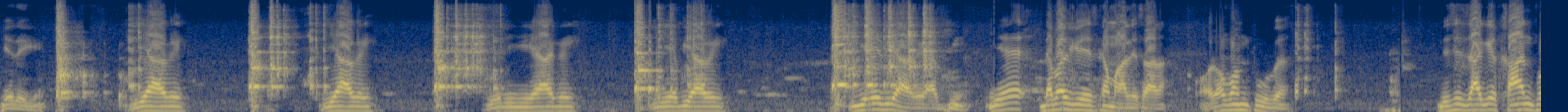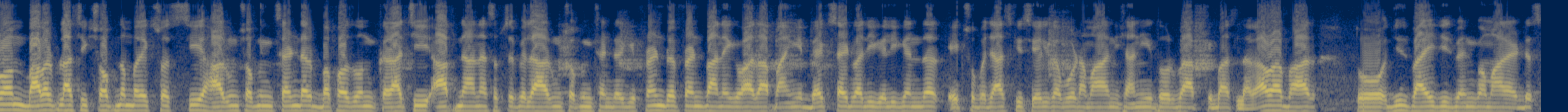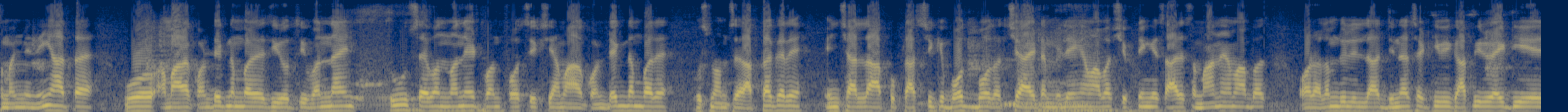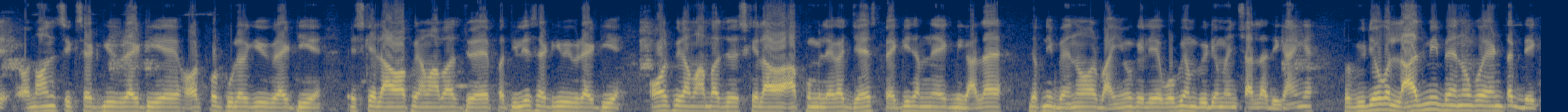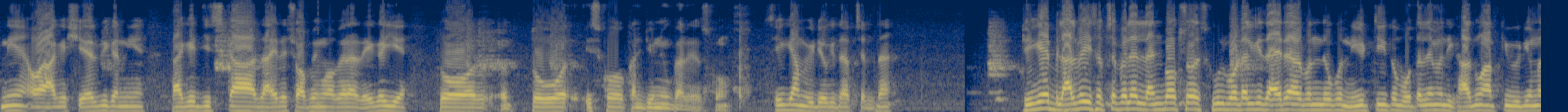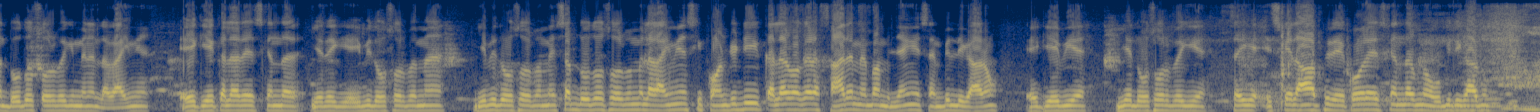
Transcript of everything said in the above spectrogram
ये देखिए, ये आ गई, ये आ गई, ये ये आ गई, ये भी आ गई, ये भी आ गई आपकी ये डबल ग्रेस का माल है सारा, और ओवन प्रूफ है। This is Zakir Khan from Babar plastic shop number 180 Haroon shopping centre buffer zone Karachi आपने आना सबसे पहले हारून शॉपिंग सेंटर की फ्रंट पे। फ्रंट पे आने के बाद आप आएँगे बैक साइड वाली गली के अंदर। 150 की सेल का बोर्ड हमारा निशानी के तौर पे आपके पास लगा हुआ है बाहर। तो जिस भाई, जिस बहन को हमारा एड्रेस समझ में नहीं आता है, वो हमारा कॉन्टैक्ट नंबर है zero three one nine two seven one eight one four six ये हमारा कॉन्टैक्ट नंबर है, उसमें हमसे रब्ता करें। इनशाला आपको प्लास्टिक के बहुत बहुत अच्छे आइटम मिलेंगे हमारे पास शिफ्टिंग के सारे सामान हैं हमारे पास। और अलहमदिल्ला डिनर सेट की भी काफ़ी वैरायटी है और नॉन स्टिक सेट की भी वैरायटी है हॉट पॉट कूलर की भी वैरायटी है। इसके अलावा फिर हमारे पास जो है पतीले सेट की भी वैरायटी है। और फिर हमारे पास जो इसके अलावा आपको मिलेगा जैस पैकेज हमने एक निकाला है जो अपनी बहनों और भाइयों के लिए, वो भी हम वीडियो में इंशाल्लाह दिखाएँगे। तो वीडियो को लाजमी बहनों को एंड तक देखनी है और आगे शेयर भी करनी है ताकि जिसका ज़ाहिर शॉपिंग वगैरह रह गई है तो तो इसको कंटिन्यू करें उसको। ठीक है, हम वीडियो की तरफ़ चलते हैं। ठीक है, बिलाल भाई, सबसे पहले लंच बॉक्स और स्कूल बोतल की ज़ाहिर हर बंदे को नीड थी तो बोतलें मैं दिखा दूँ आपकी वीडियो में। दो दो सौ रुपये की मैंने लगाई हुई है। एक ये कलर है इसके अंदर, ये देखिए, ये भी दो सौ रुपये में, ये भी दो सौ रुपये में, सब दो दो सौ रुपये में लगाई हुई है। इसकी क्वांटिटी कलर वगैरह सारे मेरे पास मिल जाएँगे सैंपल दिखा रहा हूँ। एक ये भी है, ये दो सौ रुपये की है। सही है, इसके अलावा फिर एक और है, इसके अंदर मैं वो भी दिखा दूँ।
